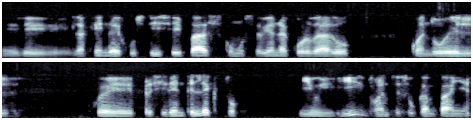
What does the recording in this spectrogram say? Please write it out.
eh, de la agenda de justicia y paz como se habían acordado cuando él fue presidente electo y, durante su campaña.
